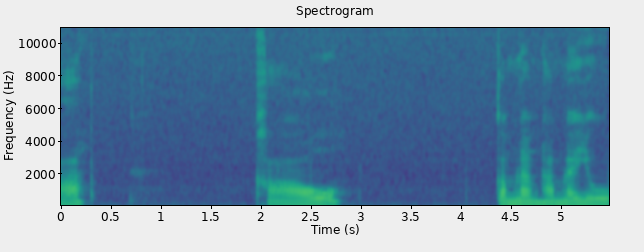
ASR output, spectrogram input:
คะ เขากำลังทำอะไรอยู่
